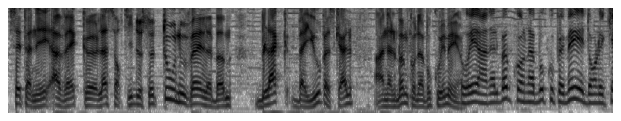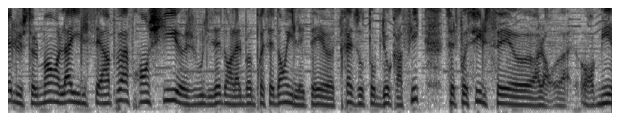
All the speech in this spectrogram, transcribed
cette année avec la sortie de ce tout nouvel album Black Bayou Pascal, un album qu'on a beaucoup aimé. hein. Oui, un album qu'on a beaucoup aimé et dans lequel justement, là, il s'est un peu affranchi. euh, Je vous le disais dans l'album précédent, il était euh, très autobiographique. Cette fois-ci, il s'est, euh, alors, hormis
